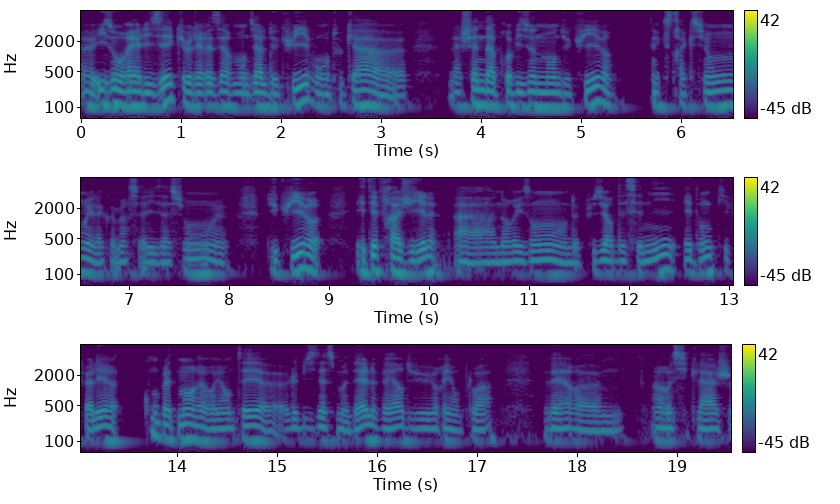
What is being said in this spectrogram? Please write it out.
Euh, ils ont réalisé que les réserves mondiales de cuivre, ou en tout cas euh, la chaîne d'approvisionnement du cuivre, l'extraction et la commercialisation euh, du cuivre, était fragile à un horizon de plusieurs décennies, et donc il fallait complètement réorienter le business model vers du réemploi, vers un recyclage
